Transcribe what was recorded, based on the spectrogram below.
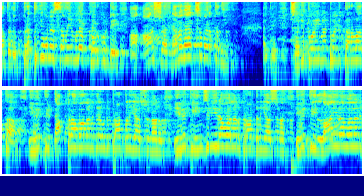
అతడు బ్రతికి ఉన్న సమయంలో కోరుకుంటే ఆ ఆశ నెరవేర్చబడుతుంది. అయితే చనిపోయినటువంటి తర్వాత ఈ వ్యక్తి డాక్టర్ అవ్వాలని దేవుని ప్రార్థన చేస్తున్నాను. ఈ వ్యక్తి ఇంజనీర్ అవ్వాలని ప్రార్థన చేస్తున్నాను. ఈ వ్యక్తి లాయర్ అవ్వాలని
